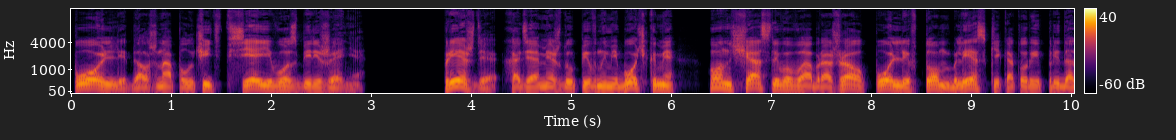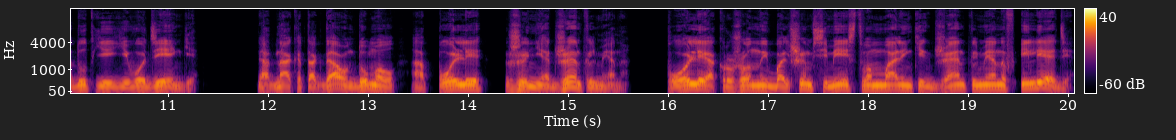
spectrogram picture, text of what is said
Полли должна получить все его сбережения. Прежде, ходя между пивными бочками, он счастливо воображал Полли в том блеске, который придадут ей его деньги. Однако тогда он думал о Полли, жене джентльмена. Полли, окруженный большим семейством маленьких джентльменов и леди.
